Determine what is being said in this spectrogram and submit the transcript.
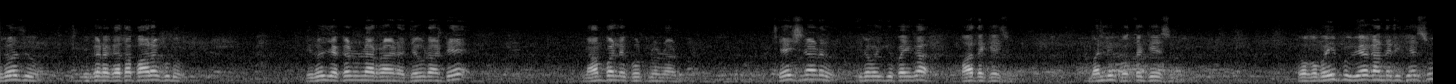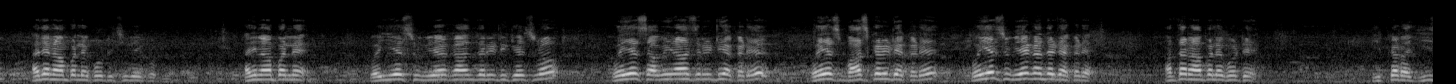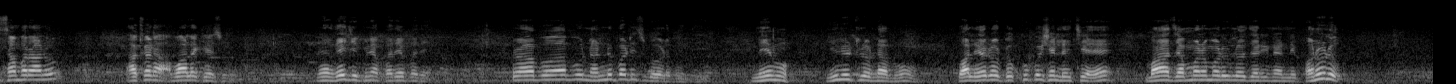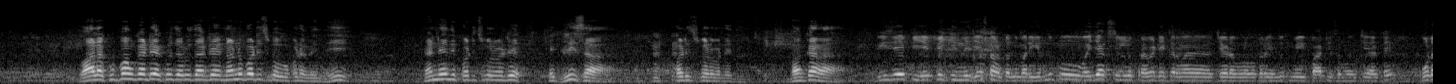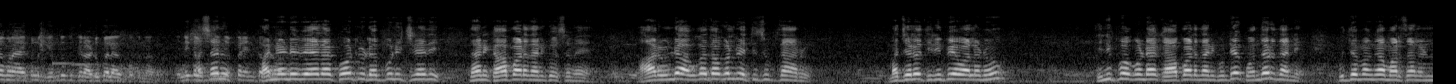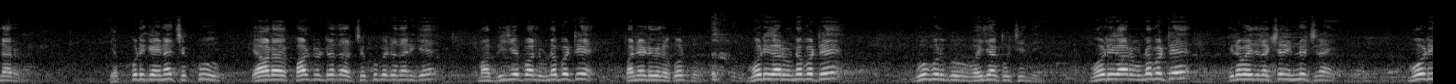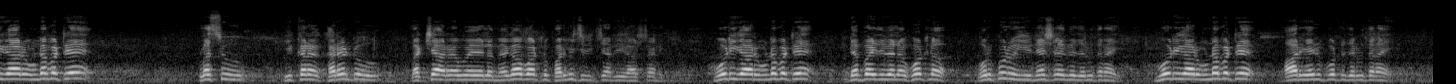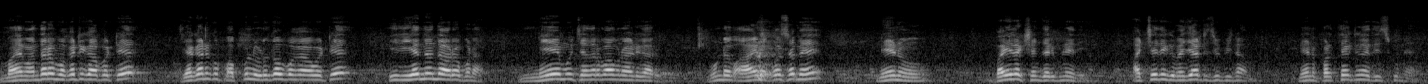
ఈరోజు ఇక్కడ గత పాలకుడు ఈరోజు ఎక్కడున్నారు ఆయన? దేవుడు అంటే నాంపల్లె కోర్టులో ఉన్నాడు. చేసినాడు ఇరవైకి పైగా పాత కేసు మళ్ళీ కొత్త కేసు. ఒకవైపు వివేకానందరెడ్డి కేసు అదే నాంపల్లె కోర్టు సిబిఐ కోర్టులో. అది నాంపల్లె. వైఎస్ వివేకానందరెడ్డి కేసులో వైఎస్ అవినాష్ రెడ్డి అక్కడే వైఎస్ భాస్కర్ రెడ్డి అక్కడే వైఎస్ వివేకానందరెడ్డి అక్కడే. అంతా నాంపల్లె కోర్టే. ఇక్కడ ఈ సంబరాలు అక్కడ వాళ్ళ కేసులు నేను అదే చెప్పిన పదే పదే. బాబు నన్ను పట్టించుకోవడం ఇది మేము యూనిట్లో ఉన్నాము. వాళ్ళు ఏదో డొక్కు క్వశ్చన్లు ఇచ్చే మా జమ్మనమడుగులో జరిగినన్ని పనులు వాళ్ళ కుప్పం కంటే ఎక్కువ జరుగుతుంటే నన్ను పట్టించుకోకపోవడం ఏంది నన్నేది పట్టించుకోవడం అంటే గ్రీసా? పట్టించుకోవడం అనేది బంకనా బీజేపీ ఏపీ కింద చేస్తూ ఉంటుంది. మరి ఎందుకు వైజాగ్ స్టీల్ ప్రైవేటీకరణ చేయడం మాత్రం ఎందుకు మీ పార్టీ సంబంధించి అంటే కూటమి నాయకులు ఎందుకు దీన్ని అడ్డుకోలేకపోతున్నారు? ఎన్నికల పన్నెండు వేల కోట్లు డబ్బులు ఇచ్చినది దాన్ని కాపాడదాని కోసమే. ఆరు ఉండే అవగతవకలను ఎత్తి చూపుతున్నారు. మధ్యలో తినిపోయే వాళ్ళను తినిపోకుండా కాపాడదానికి ఉంటే కొందరు దాన్ని ఉద్యమంగా మార్చాలని ఉన్నారు ఎప్పటికైనా చెక్కు ఏడ ఫాల్ట్ ఉంటుందో ఆ చెక్కు పెట్టేదానికే మా బీజేపీ వాళ్ళు ఉండబట్టే పన్నెండు వేల కోట్లు. మోడీ గారు ఉండబట్టే గూగుల్కు వైజాగ్ వచ్చింది. మోడీ గారు ఉండబట్టే ఇరవై ఐదు లక్షలు ఇల్లు వచ్చినాయి. మోడీ గారు ఉండబట్టే ప్లస్ ఇక్కడ కరెంటు లక్ష అరవై వేల మెగావాట్లు పర్మిషన్ ఇచ్చారు ఈ రాష్ట్రానికి. మోడీ గారు ఉండబట్టే డెబ్బై ఐదు వేల కోట్ల వర్కులు ఈ నేషనల్ హైవే జరుగుతున్నాయి. మోడీ గారు ఉండబట్టే ఆరు ఎయిర్పోర్ట్లు జరుగుతున్నాయి. మేమందరం ఒకటి కాబట్టే జగన్కు పప్పులు ఉడకవు కాబట్టే ఇది ఏందో ఆరోపణ? మేము చంద్రబాబు నాయుడు గారు ఉండ ఆయన కోసమే నేను బై ఎలక్షన్ జరిపినది. అత్యధిక మెజార్టీ చూపించినాం. నేను ప్రత్యేకంగా తీసుకున్నాను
